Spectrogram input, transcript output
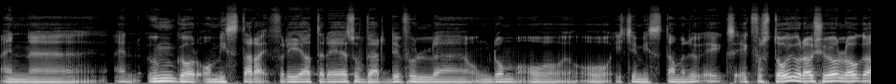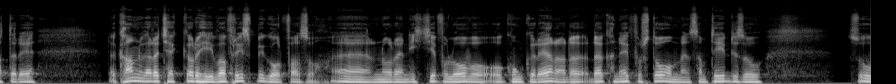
en, eh, en, unngår å miste dem, fordi at det er så verdifull uh, ungdom å, å, ikke miste. Men jeg, jeg forstår jo det sjøl òg, at det, det, kan være kjekkere å hive frisbeegolf, altså, uh, når en ikke får lov å, å konkurrere. Det, det, kan jeg forstå, men samtidig så, så,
